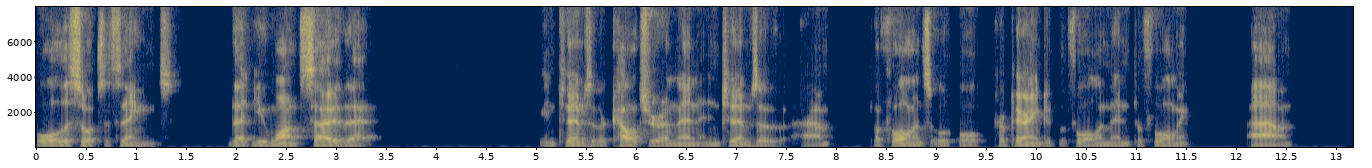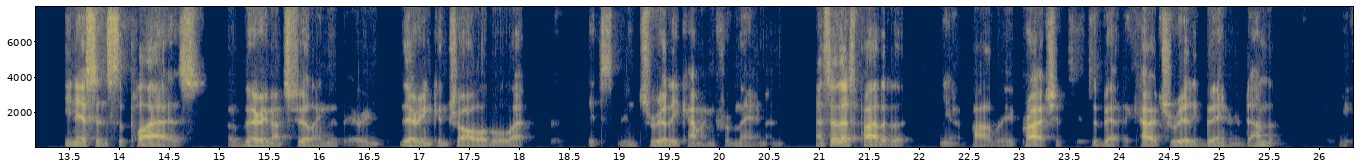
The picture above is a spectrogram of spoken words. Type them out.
all the sorts of things that you want so that in terms of a culture and then in terms of um, performance or, or, preparing to perform and then performing. Um, in essence, the players are very much feeling that they're in, they're in control of all that. It's it's really coming from them, and and so that's part of the you know part of the approach. It's, it's about the coach really being redundant. If,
